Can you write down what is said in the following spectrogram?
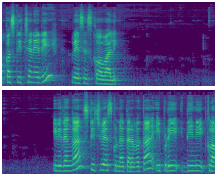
ఒక స్టిచ్ అనేది వేసేసుకోవాలి. ఈ విధంగా స్టిచ్ వేసుకున్న తర్వాత ఇప్పుడు దీని క్లా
